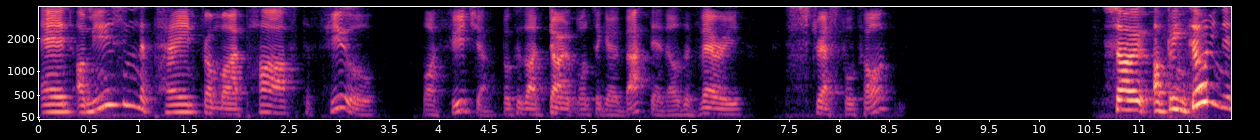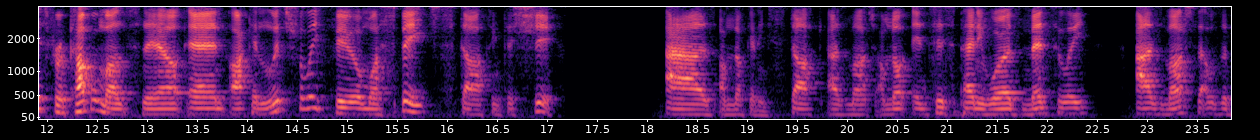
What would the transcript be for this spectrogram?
And I'm using the pain from my past to fuel my future because I don't want to go back there. That was a very stressful time. So I've been doing this for a couple months now, and I can literally feel my speech starting to shift as I'm not getting stuck as much. I'm not anticipating words mentally as much. That was a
